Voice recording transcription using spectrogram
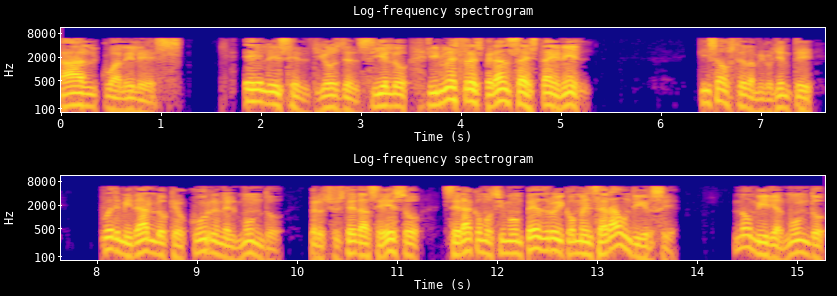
tal cual Él es. Él es el Dios del cielo, y nuestra esperanza está en Él. Quizá usted, amigo oyente, puede mirar lo que ocurre en el mundo, pero si usted hace eso, será como Simón Pedro y comenzará a hundirse. No mire al mundo,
